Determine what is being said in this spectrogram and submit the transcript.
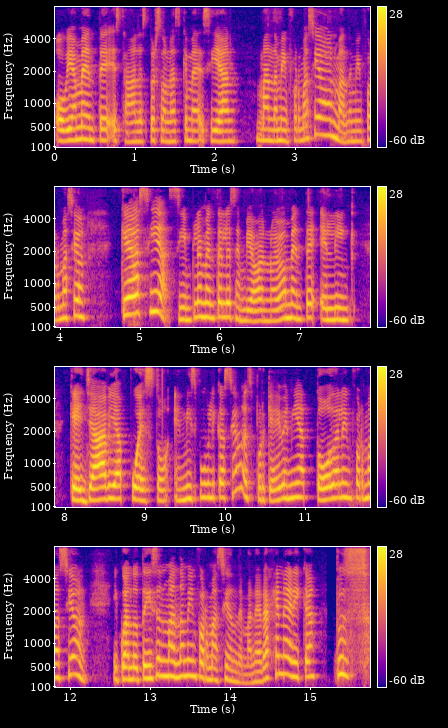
obviamente estaban las personas que me decían, mándame información, mándame información. ¿Qué hacía? Simplemente les enviaba nuevamente el link que ya había puesto en mis publicaciones, porque ahí venía toda la información. Y cuando te dicen mándame información de manera genérica, pues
